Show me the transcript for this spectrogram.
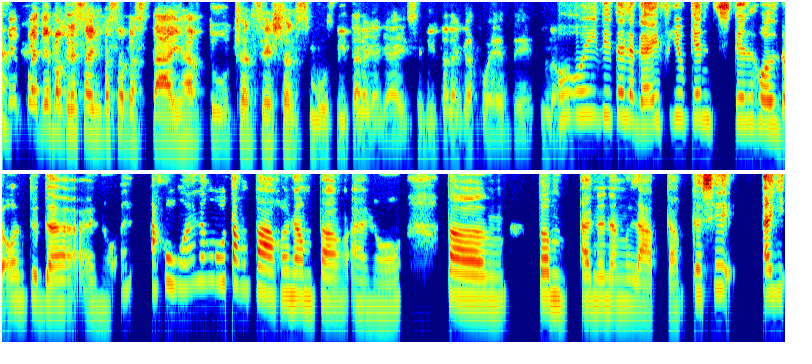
Hindi pwede mag-resign basta-basta. You have to transition smoothly talaga, guys. Hindi talaga pwede. No? Oo, hindi talaga. If you can still hold on to the, ano, ako nga, nangutang pa ako ng pang, ano, pang, pang, ano, ng laptop. Kasi, I,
